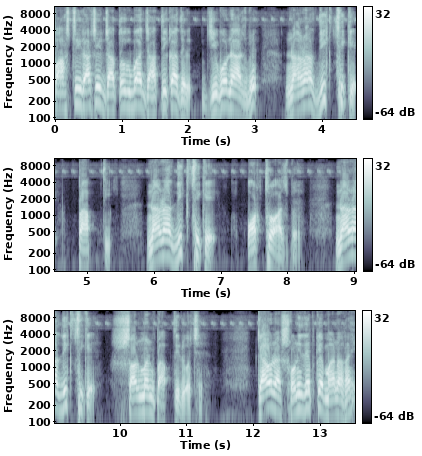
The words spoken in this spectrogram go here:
পাঁচটি রাশির জাতক বা জাতিকাদের জীবনে আসবে নানা দিক থেকে প্রাপ্তি, নানা দিক থেকে অর্থ আসবে, নানা দিক থেকে সম্মান প্রাপ্তি রয়েছে। কেননা শনিদেবকে মানা হয়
